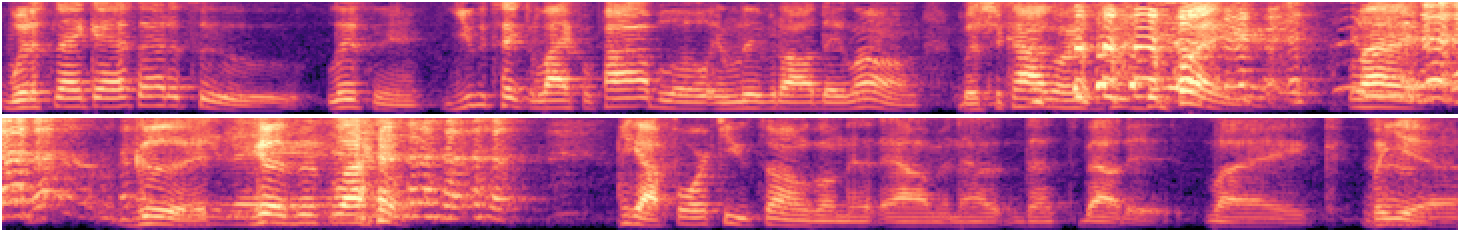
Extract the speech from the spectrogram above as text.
with a stank ass attitude. Listen, you can take the life of Pablo and live it all day long, but Chicago ain't the place. Like, good because it's like he got four cute songs on that album, and that, that's about it. Like, but uh-huh. yeah.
